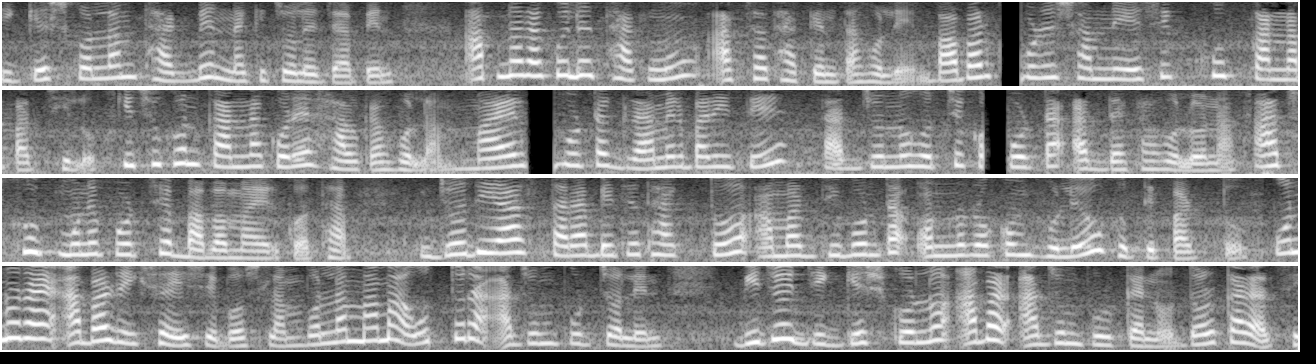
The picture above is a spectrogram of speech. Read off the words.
জিজ্ঞেস করলাম, থাকবেন নাকি চলে যাবেন? আপনারা কইলে থাকমু। আচ্ছা থাকেন তাহলে। বাবার কবরের সামনে এসে খুব কান্না পাচ্ছিল। কিছুক্ষণ কান্না করে হালকা হলাম। মায়ের কবরটা গ্রামের বাড়িতে, তার জন্য হচ্ছে কবরটা আর দেখা হলো না। আজ খুব মনে পড়ছে বাবা মায়ের কথা। যদি আজ তারা বেঁচে থাকতো, আমার জীবনটা অন্যরকম হলেও হতে পারতো। পুনরায় আবার রিক্সা এসে বসলাম। বললাম, মামা, উত্তরা আজমপুর চলেন। বিজয় জিজ্ঞেস করল, আবার আজমপুর কেন? দরকার আছে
